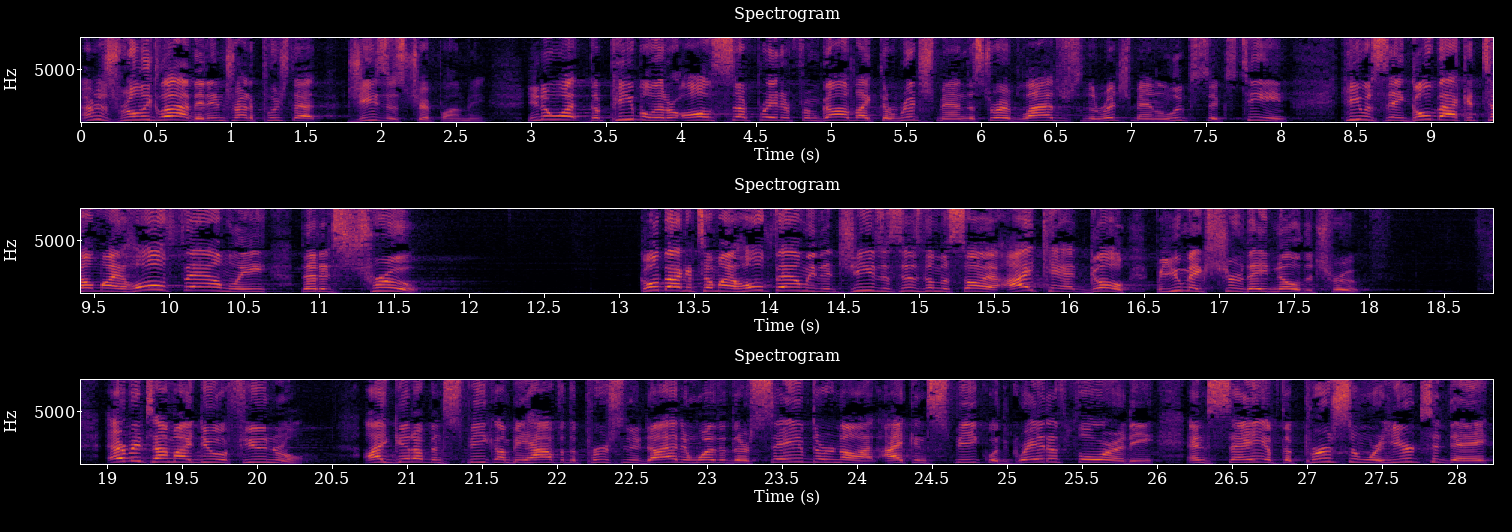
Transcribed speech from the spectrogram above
I'm just really glad they didn't try to push that Jesus trip on me. You know what? The people that are all separated from God, like the rich man, the story of Lazarus and the rich man in Luke 16, he was saying, Go back and tell my whole family that it's true. Go back and tell my whole family that Jesus is the Messiah. I can't go, but you make sure they know the truth. Every time I do a funeral, I get up and speak on behalf of the person who died, and whether they're saved or not, I can speak with great authority and say, if the person were here today,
